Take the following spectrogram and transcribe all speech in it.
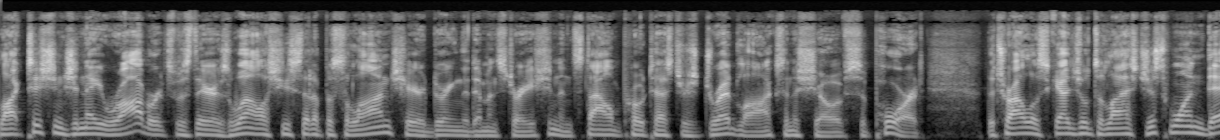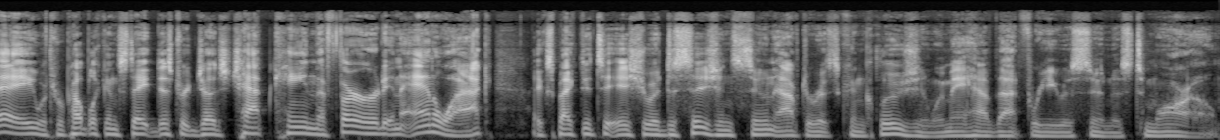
Loctician Janae Roberts was there as well. She set up a salon chair during the demonstration and styled protesters' dreadlocks in a show of support. The trial is scheduled to last just one day, with Republican State District Judge Chap Cain III in Anahuac expected to issue a decision soon after its conclusion. We may have that for you as soon as tomorrow.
